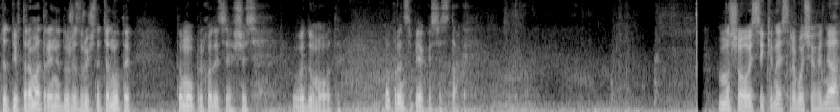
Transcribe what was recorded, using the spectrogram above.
тут півтора метра і не дуже зручно тягнути, тому приходиться щось видумувати. Ну, в принципі, якось ось так. Ну що, ось і кінець робочого дня.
